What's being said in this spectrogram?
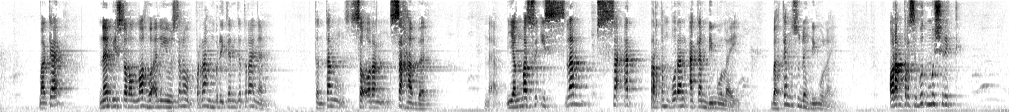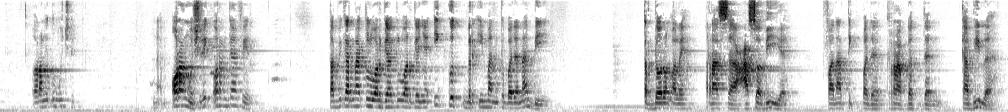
maka Nabi Shallallahu Alaihi Wasallam pernah memberikan keterangan tentang seorang sahabat nah, yang masuk Islam saat pertempuran akan dimulai, bahkan sudah dimulai. Orang tersebut musyrik. Orang itu musyrik. Nah, orang musyrik, orang kafir. Tapi karena keluarga-keluarganya ikut beriman kepada Nabi, terdorong oleh rasa asabiyah, fanatik pada kerabat dan kabilah,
